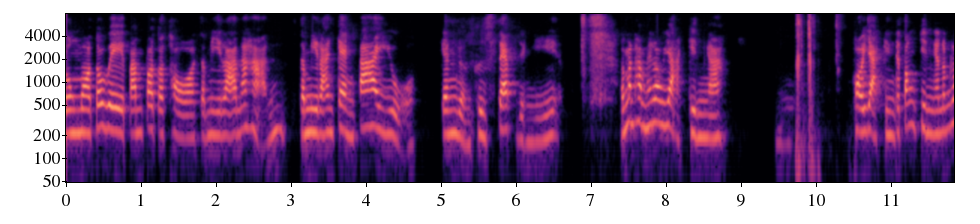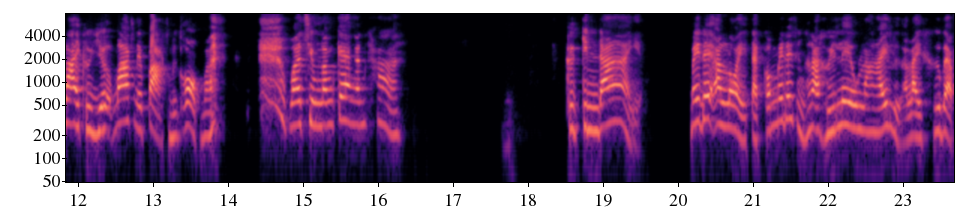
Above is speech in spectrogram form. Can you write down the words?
ลงมอเตอร์เวย์ปั๊มปตทจะมีร้านอาหาร จะมีร้านแกงใต้อยู่ แกงเหลืองคือแซ่บอย่างนี้ แล้วมันทำให้เราอยากกินไง พออยากกินก็ต้องกินกันน้ำลายคือเยอะมากในปากนึกออกมา มาชิมน้ำแกงกันค่ะ คือกินได้ ไม่ได้อร่อย แต่ก็ไม่ได้ถึงขนาดเฮ้ยเลวร้ายหรืออะไรคือแบบ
